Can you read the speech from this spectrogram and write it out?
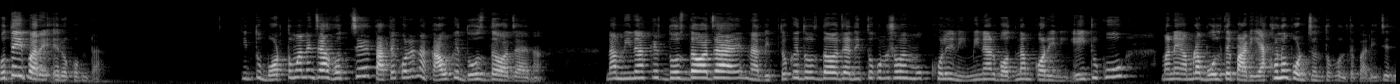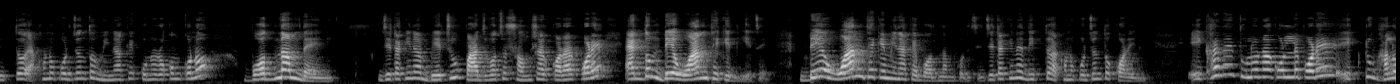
হতেই পারে এরকমটা। কিন্তু বর্তমানে যা হচ্ছে তাতে করে না কাউকে দোষ দেওয়া যায় না। না মিনাকে দোষ দেওয়া যায়, না দীপ্তকে দোষ দেওয়া যায়। দীপ্ত কোনো সময় মুখ খোলেনি, মিনার বদনাম করেনি। এইটুকু মানে আমরা বলতে পারি, এখনও পর্যন্ত বলতে পারি যে দীপ্ত এখনও পর্যন্ত মিনাকে কোনো রকম কোনো বদনাম দেয়নি, যেটা কিনা বেচু পাঁচ বছর সংসার করার পরে একদম ডে ওয়ান থেকে দিয়েছে। ডে ওয়ান থেকে মিনাকে বদনাম করেছে, যেটা কিনা দীপ্ত এখনও পর্যন্ত করেনি। এখানে তুলনা করলে পরে একটু ভালো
